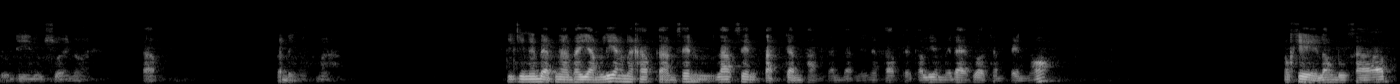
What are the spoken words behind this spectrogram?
ดูดีดูสวยหน่อยนะครับ ก็ดึงออกมาจริงๆในแบบงานพยายามเลี่ยงนะครับ การเส้นลากเส้นตัดกันผ่านกันแบบนี้นะครับ แต่ถ้าเลี่ยงไม่ได้ก็จำเป็นเนาะโอเค ลองดูครับ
